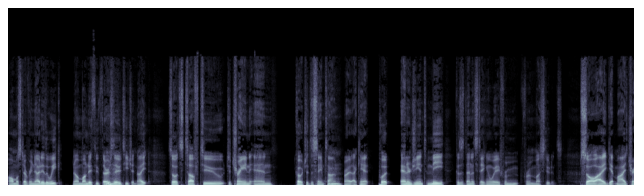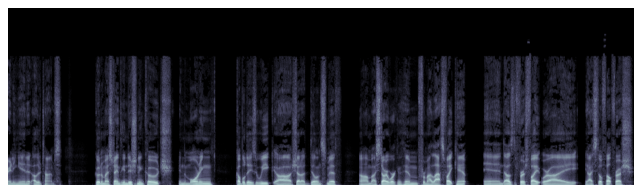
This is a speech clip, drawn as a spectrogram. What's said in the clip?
almost every night of the week you know monday through thursday Mhm. we teach at night so it's tough to to train and coach at the same time Mm-hmm. right? I can't put energy into me because then it's taken away from from my students. So i get my training in at other times. Go to my strength and conditioning coach in the morning a couple days a week. Uh, shout out dylan smith. Um, i started working with him for my last fight camp and that was the first fight where I yeah, I still felt fresh,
